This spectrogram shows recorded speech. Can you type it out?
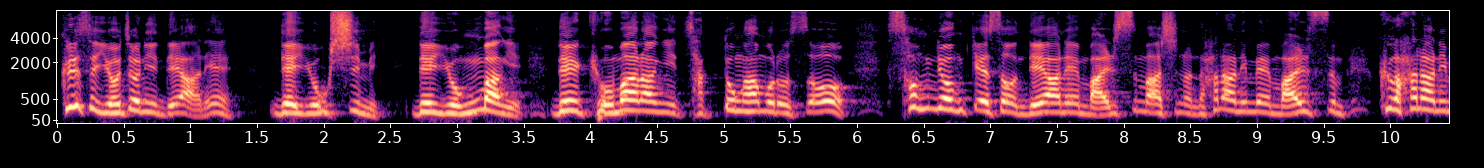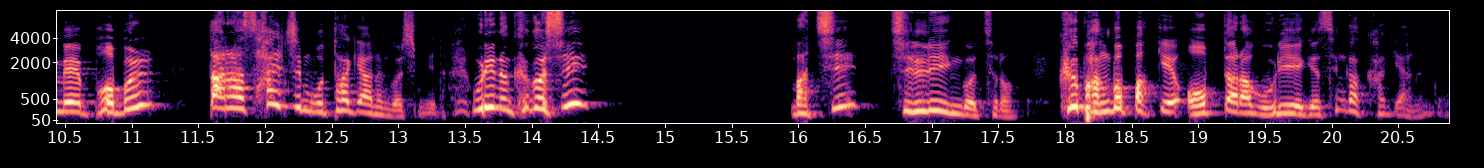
그래서 여전히 내 안에 내 욕심이 내 욕망이 내 교만함이 작동함으로써 성령께서 내 안에 말씀하시는 하나님의 말씀 그 하나님의 법을 따라 살지 못하게 하는 것입니다. 우리는 그것이 마치 진리인 것처럼 그 방법밖에 없다라고 우리에게 생각하게 하는 거예요.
